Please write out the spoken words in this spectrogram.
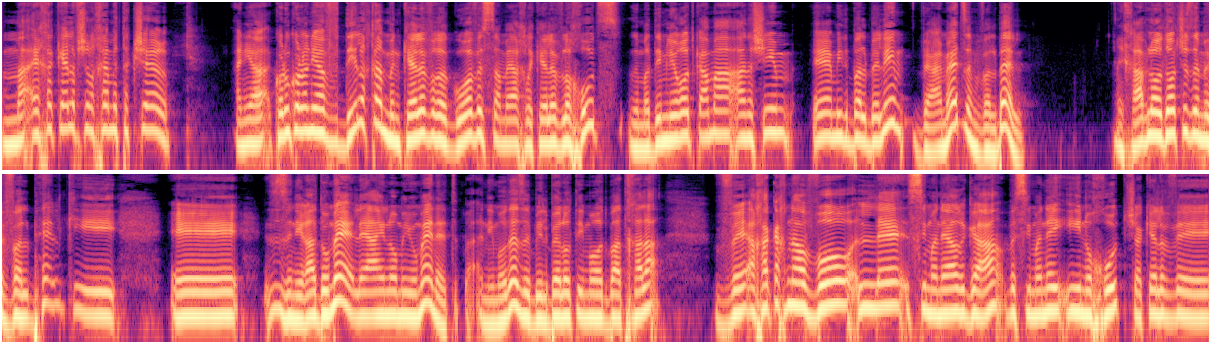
מה, איך הכלב שלכם מתקשר. אני, קודם כל אני אבדיל לכם בין כלב רגוע ושמח לכלב לחוץ. זה מדהים לראות כמה אנשים אה, מתבלבלים, והאמת זה מבלבל. אני חייב להודות שזה מבלבל כי אה, זה נראה דומה לעין לא מיומנת. אני מודה, זה בלבל אותי מאוד בהתחלה. ואחר כך נעבור לסימני הרגעה וסימני אי נוחות שהכלב אה,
